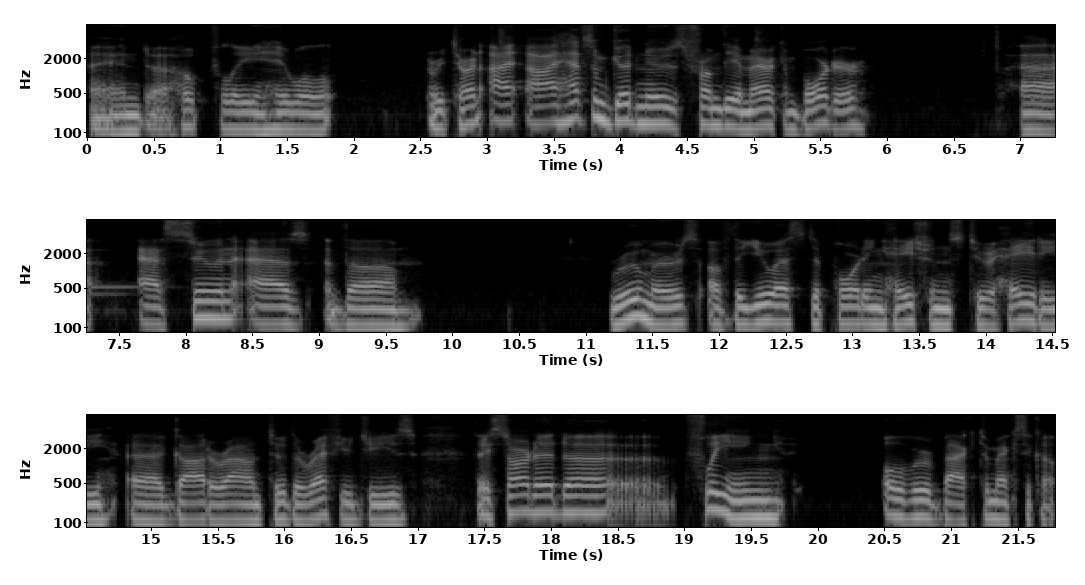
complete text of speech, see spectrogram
and uh, hopefully he will return. I I have some good news from the American border. Uh, as soon as the rumors of the U.S. deporting Haitians to Haiti uh, got around to the refugees, they started uh, fleeing over back to Mexico.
